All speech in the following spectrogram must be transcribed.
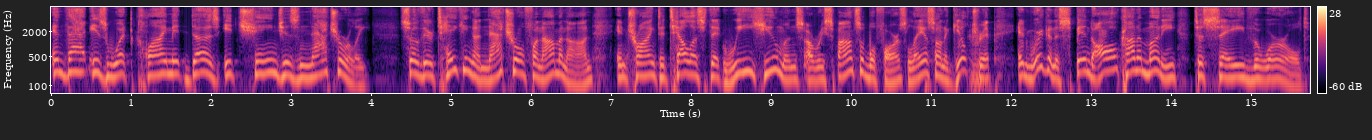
And that is what climate does. It changes naturally. So they're taking a natural phenomenon and trying to tell us that we humans are responsible for us, lay us on a guilt trip, and we're going to spend all kind of money to save the world.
